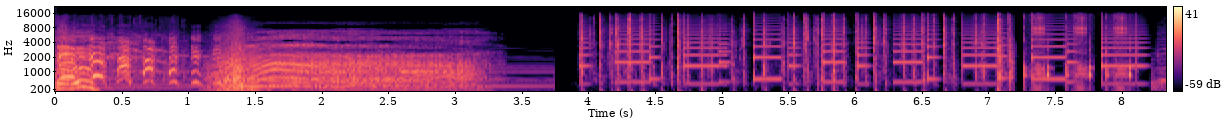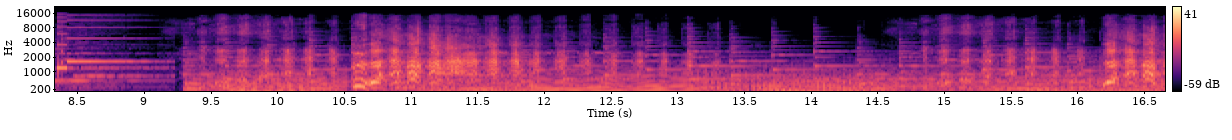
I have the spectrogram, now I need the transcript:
No!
